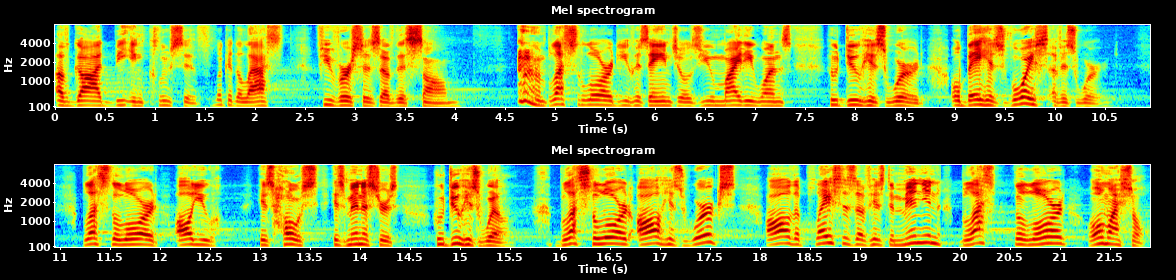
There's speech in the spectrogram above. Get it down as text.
of God be inclusive. Look at the last few verses of this psalm. Bless the Lord, you his angels, you mighty ones who do his word. Obey his voice of his word. Bless the Lord, all you his hosts, his ministers who do his will. Bless the Lord, all his works, all the places of his dominion. Bless the Lord, O my soul.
